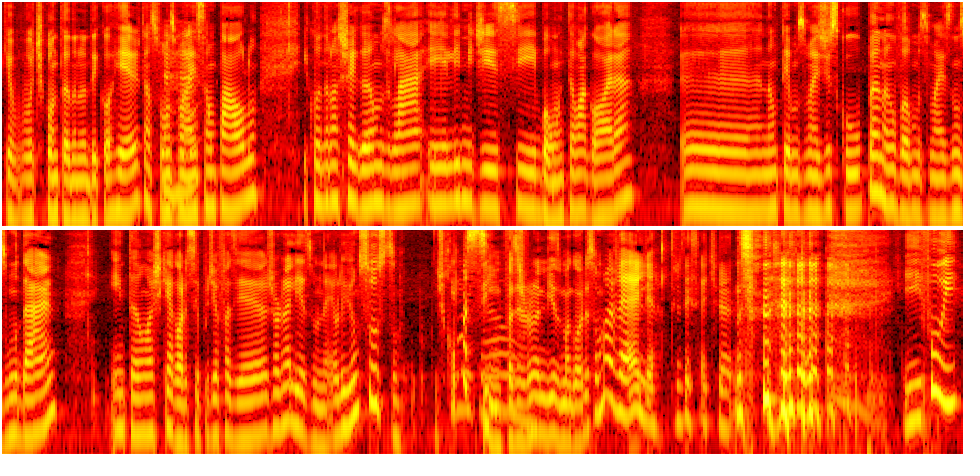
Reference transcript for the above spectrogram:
que eu vou te contando no decorrer. Nós fomos morar Aham. em São Paulo. E quando nós chegamos lá, ele me disse: Bom, então agora eh, não temos mais desculpa, não vamos mais nos mudar. Então acho que agora você podia fazer jornalismo, né? Eu levei um susto. Como assim fazer jornalismo agora? Eu sou uma velha, 37 anos. e fui.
